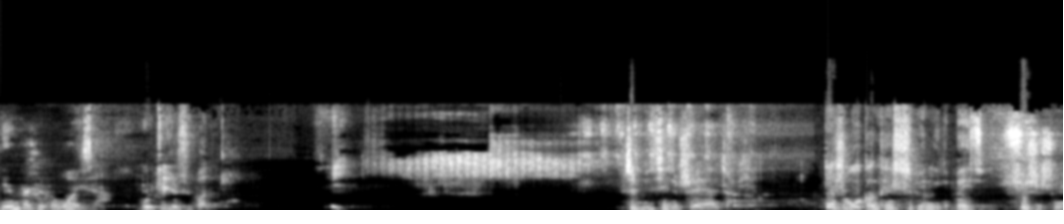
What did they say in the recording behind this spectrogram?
您在这等我一下，我这就去帮你找。这明显就是 AI 诈骗，但是我刚看视频里的背景确实是我。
